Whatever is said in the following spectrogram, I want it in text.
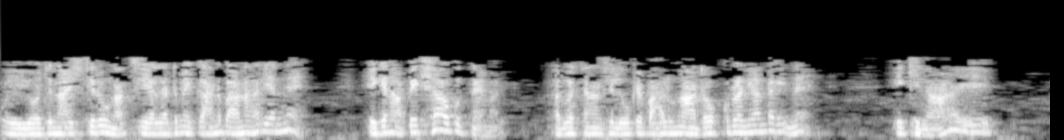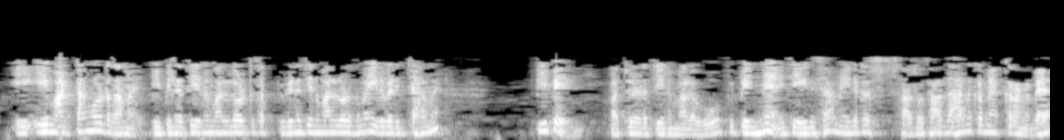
ඔය යෝජනා ඉස්තිර උනත් සියල්ලටම එක ගන්න බාන හරියන්නේ නැහැ. ඒ කියන අපේක්ෂාවකුත් නැහැ මගේ. අරුවචනංශේ ලෝකේ පහළ වුණාට ඔක්කොම නිවන් දකින්නේ නැහැ. ඒ කිනා ඒ ඒ ඒ මට්ටම් වලට තමයි. පිපිලා තියෙන මල් වලට පිපෙන තියෙන මල් වලට තමයි ඉර වෙඩිච්චාම පිපෙන්නේ. වතුරට තියෙන මල හෝ පිපෙන්නේ නැහැ. ඒ නිසා මේකට සාධාරණ ක්‍රමයක් කරන්න බෑ.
